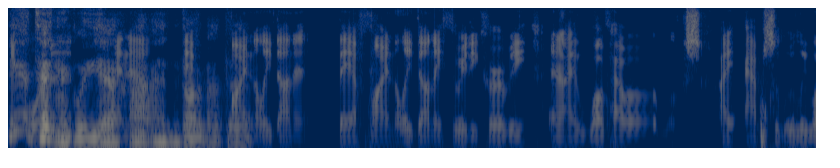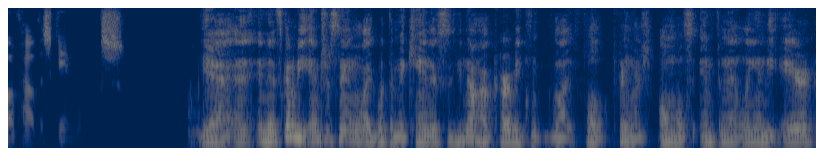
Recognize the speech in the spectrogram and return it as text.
like Yeah, format, technically, yeah. and now I hadn't thought they've about that. finally done it. They have finally done a 3D Kirby, and I love how it looks. I absolutely love how this game Yeah, and, and it's gonna be interesting, like with the mechanics. You know how Kirby can like float pretty much almost infinitely in the air.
